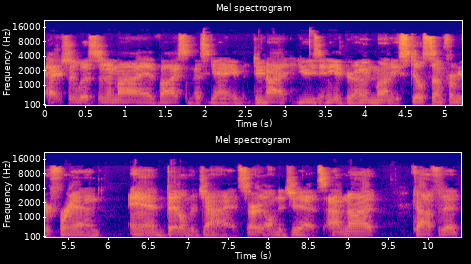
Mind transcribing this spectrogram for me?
actually listening to my advice on this game, do not use any of your own money. Steal some from your friend and bet on the Giants or on the Jets. I'm not confident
